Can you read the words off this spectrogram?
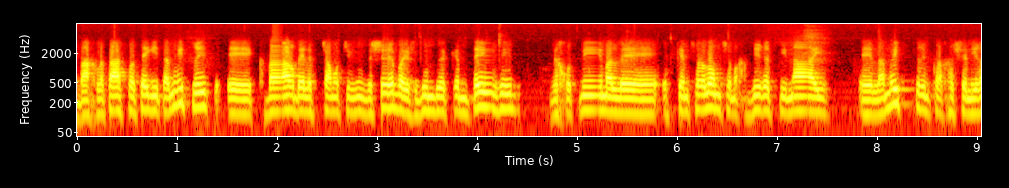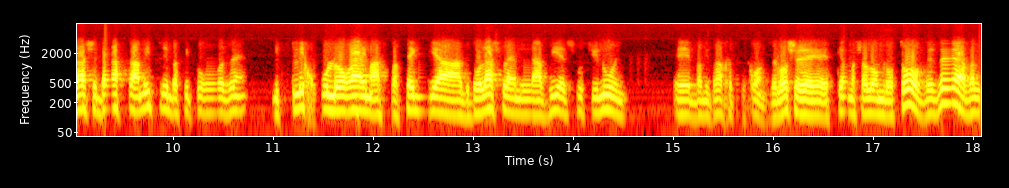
בהחלטה האסטרטגית המצרית, אה, כבר ב-1977 יושבים בקמפ דיוויד וחותמים על אה, הסכם שלום שמחזיר את סיני למצרים, ככה שנראה שדווקא המצרים בסיפור הזה הצליחו לא רע עם האסטרטגיה הגדולה שלהם להביא איזשהו שינוי במזרח התיכון. זה לא שהסכם השלום לא טוב וזה, אבל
